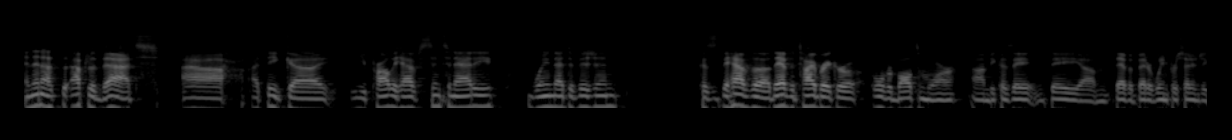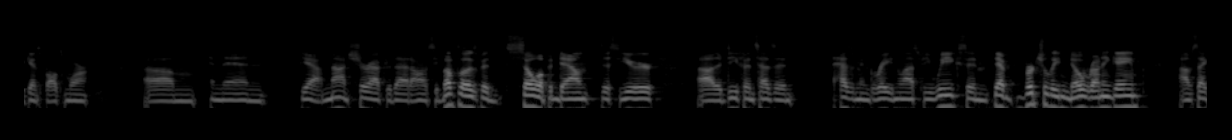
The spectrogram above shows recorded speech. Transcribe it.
and then after after that, uh, I think uh, you probably have Cincinnati winning that division because they have uh, they have the tiebreaker over Baltimore um, because they they um, they have a better win percentage against Baltimore, um, and then yeah, I'm not sure after that honestly. Buffalo's been so up and down this year. Uh, their defense hasn't hasn't been great in the last few weeks, and they have virtually no running game. Um, I,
